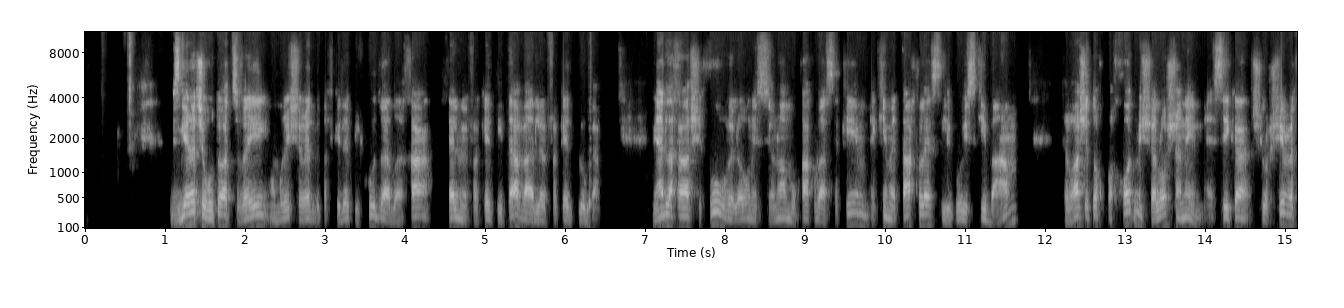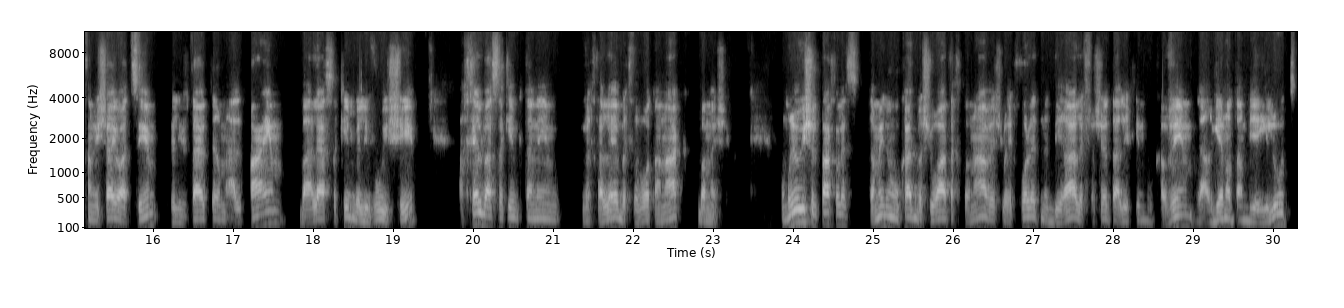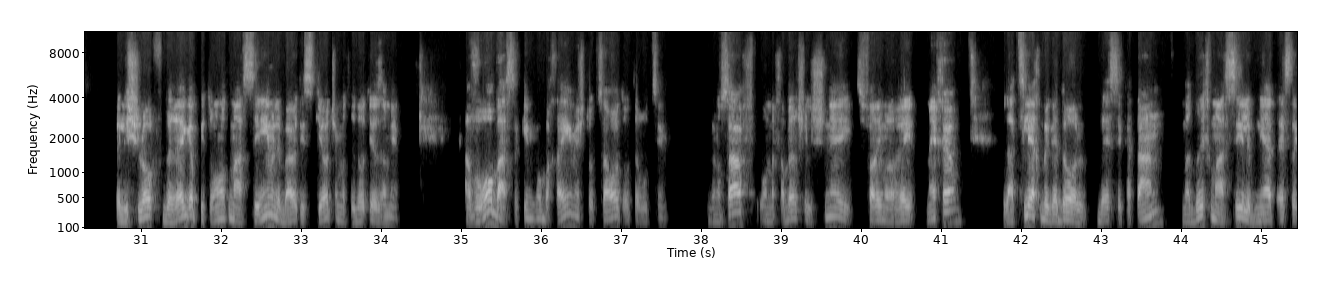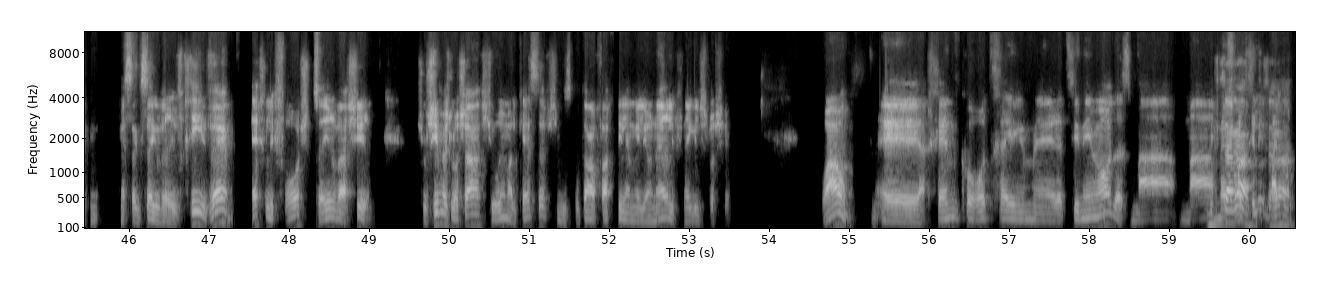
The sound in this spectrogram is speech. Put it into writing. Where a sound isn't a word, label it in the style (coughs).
במסגרת שירותו הצבאי עמרי שירת בתפקידי פיקוד והדרכה, החל ממפקד כיתה ועד למפקד פלוגה. מיד לאחר השחרור ולאור ניסיונו המוכח בעסקים, הקים את תכלס, ליווי עסקי בע"מ, חברה שתוך פחות משלוש שנים העסיקה 35 יועצים וליוותה יותר מאלפיים בעלי עסקים בליווי אישי, החל בעסקים קטנים וכלה בחברות ענק במשק. עמרי הוא איש של תכלס, תמיד ממוקד בשורה התחתונה ויש לו יכולת נדירה לפשט תהליכים מורכבים, לארגן אותם ביעילות ולשלוף ברגע פתרונות מעשיים לבעיות עסקיות שמטרידות יזמים. עבורו בעסקים כמו בחיים יש תוצאות או תירוצים. בנוסף, הוא המחבר של שני ספרים רבי מכר, להצליח בגדול בעסק קטן, מדריך מעשי לבניית עסק משגשג ורווחי, ואיך לפרוש צעיר ועשיר, 33 שיעורים על כסף שבזכותם הפכתי למיליונר לפני גיל 30. וואו, אה, אכן קורות חיים אה, רציניים מאוד, אז מה... מה בקצרה, בקצרה.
